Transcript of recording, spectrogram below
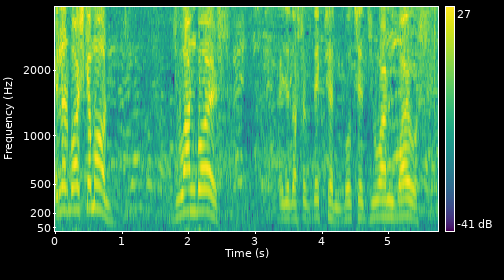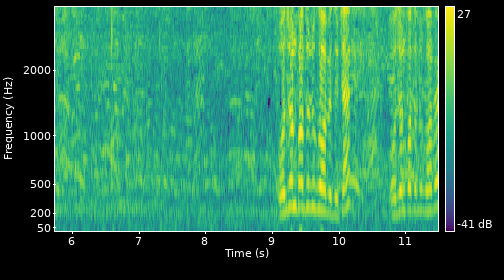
এগুলোর বয়স কেমন? জুয়ান বয়স। এই যে দর্শক দেখছেন, বলছে জুয়ান বয়স। ওজন কতটুকু হবে দুইটার? ওজন কতটুকু হবে?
